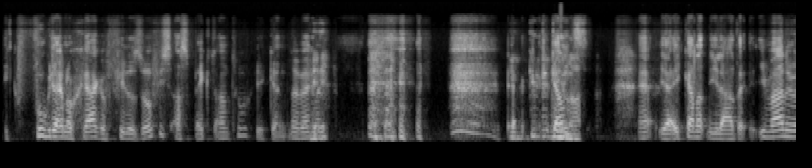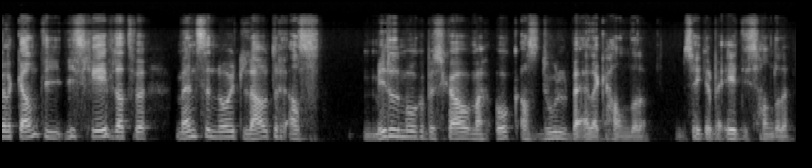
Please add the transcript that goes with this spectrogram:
ik voeg daar nog graag een filosofisch aspect aan toe. Je kent me wel. Nee. Kant, ja, ik kan het niet laten. Immanuel Kant die, die schreef dat we mensen nooit louter als middel mogen beschouwen, maar ook als doel bij elk handelen. Zeker bij ethisch handelen.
